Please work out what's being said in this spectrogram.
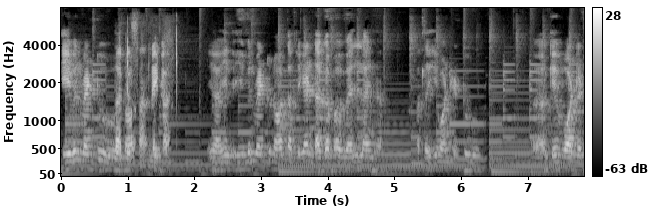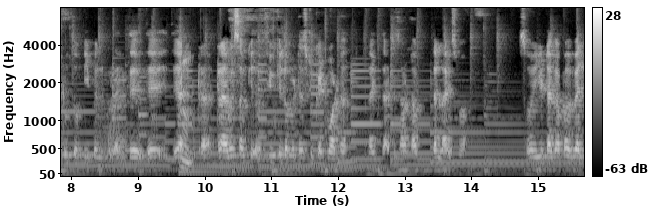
He even went to north Dagestan, like- yeah he, he even went to north africa and dug up a well and uh, he wanted to uh, give water to the people like they they, they had to Hmm. tra- travel some a few kilometers to get water like that is how tough their lives were so he dug up a well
